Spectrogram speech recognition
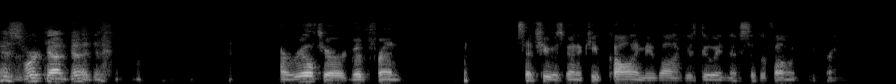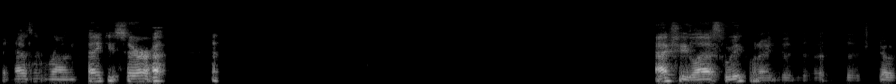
This has worked out good. our realtor, our good friend, said she was going to keep calling me while I was doing this, so the phone keep ringing. It hasn't rung. Thank you, Sarah. Actually, last week when I did the, the show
